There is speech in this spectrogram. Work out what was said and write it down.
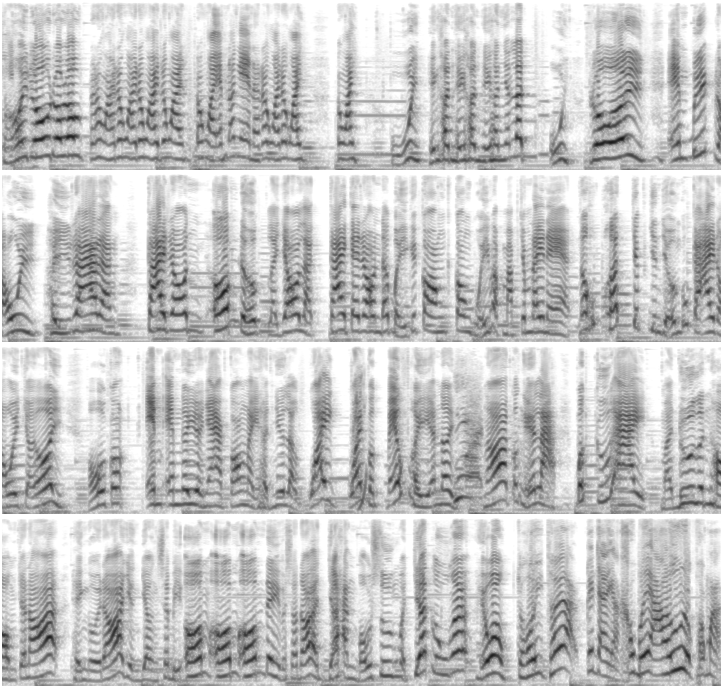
trời ơi rô rô rô ra ngoài ra ngoài ra ngoài ra ngoài ra ngoài em nói nghe nè ra ngoài ra ngoài ra ngoài. Ui hiện hình hiện hình hiện hình nhanh lên. Ui rô ơi em biết rồi. Thì ra rằng Kairon ốm được là do là Kai Kairon đã bị cái con cái con quỷ mập mập trong đây nè. Nó hút hết chất dinh dưỡng của Kai rồi trời ơi. Ôi con em em nghi rồi nha. Con này hình như là quái quái vật béo phì anh ơi. Nó có nghĩa là bất cứ ai mà đưa linh hồn cho nó thì người đó dần dần sẽ bị ốm ốm ốm đi và sau đó là trở thành bộ xương và chết luôn á. Hiểu không? Trời ơi, thế à, cái này là không thể ảo được không à?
